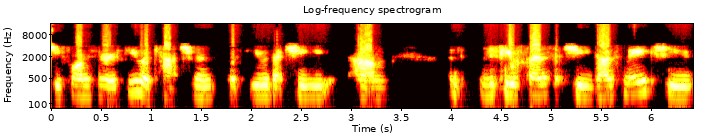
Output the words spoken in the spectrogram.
she forms very few attachments, the few that she um, the few friends that she does make, she's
